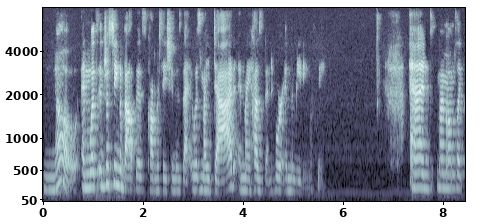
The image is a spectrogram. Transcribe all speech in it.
no. And what's interesting about this conversation is that it was my dad and my husband who were in the meeting with me. And my mom's like,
